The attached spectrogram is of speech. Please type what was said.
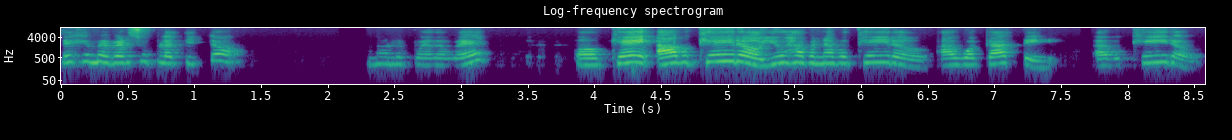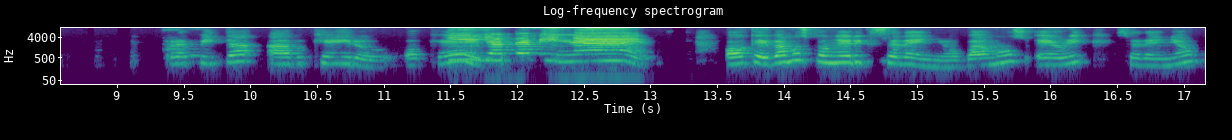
Déjeme ver su platito. No le puedo ver. Ok, avocado. You have an avocado. Aguacate. Avocado. Repita, avocado. Ok. ya terminé. Ok, vamos con Eric Cedeño. Vamos, Eric Cedeño.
